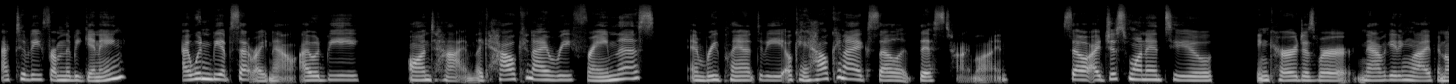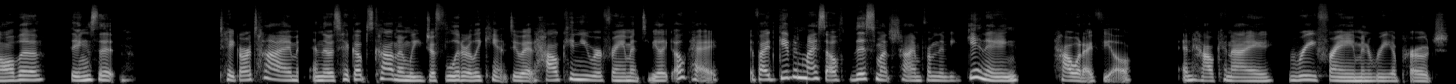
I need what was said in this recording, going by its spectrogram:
activity from the beginning, I wouldn't be upset right now. I would be on time. Like, how can I reframe this and replan it to be, okay, how can I excel at this timeline? So I just wanted to encourage as we're navigating life and all the things that take our time and those hiccups come and we just literally can't do it. How can you reframe it to be like, okay, if I'd given myself this much time from the beginning, how would I feel? And how can I reframe and reapproach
